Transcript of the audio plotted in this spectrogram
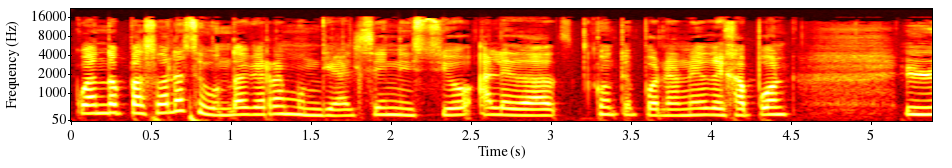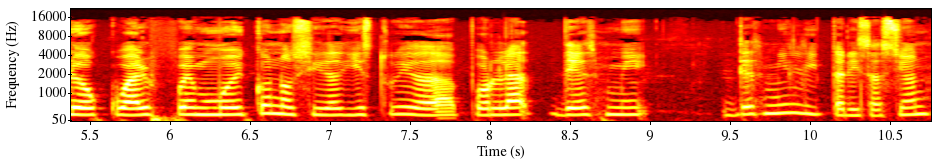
Cuando pasó la Segunda Guerra Mundial se inició a la edad contemporánea de Japón, lo cual fue muy conocida y estudiada por la desmilitarización,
